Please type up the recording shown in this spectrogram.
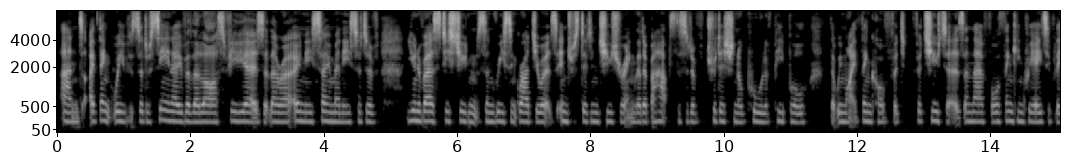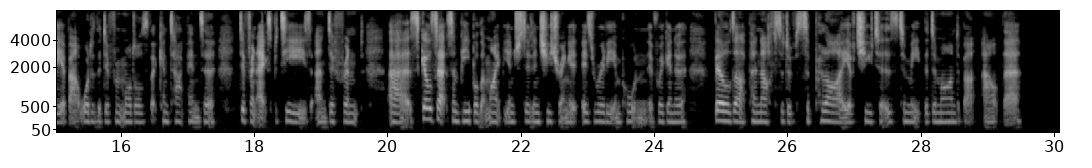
and I think we've sort of seen over the last few years that there are only so many sort of university students and recent graduates interested in tutoring that are perhaps the sort of traditional pool of people that we might think of for, for tutors. And therefore, thinking creatively about what are the different models that can tap into different expertise and different uh, skill sets and people that might be interested in tutoring is really important if we're going to build up enough sort of supply of tutors to meet the demand about out there.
